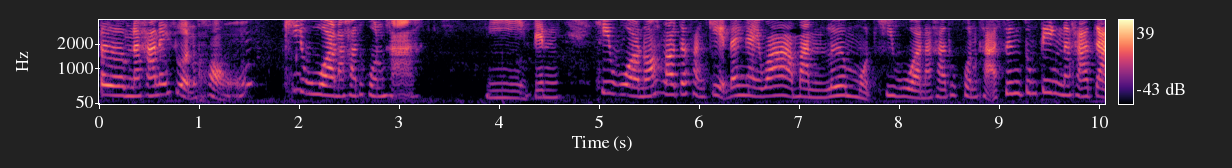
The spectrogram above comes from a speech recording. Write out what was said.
เติมนะคะในส่วนของ ขี้วัวนะคะ ทุกคนค่ะ นี่เป็นขี้วัวเนาะเราจะสังเกตได้ไงว่ามันเริ่มหมดขี้วัวนะคะ ทุกคนค่ะ ซึ่งตุ้งติ้งนะคะ จะ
